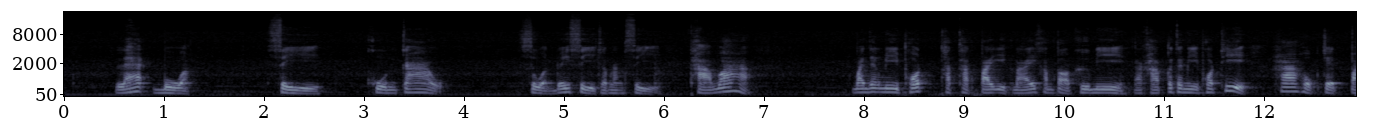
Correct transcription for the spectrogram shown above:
3 และบวก 4 คูณ 9 ส่วนด้วย 4กำลัง 4 ถามว่ามันยังมีพจน์ถัด ๆ ไปอีกไหมคำตอบคือมีนะครับ ก็จะมีพจน์ที่ 5 6 7 ไป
